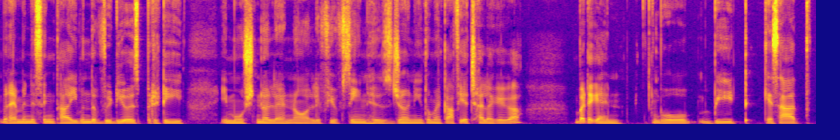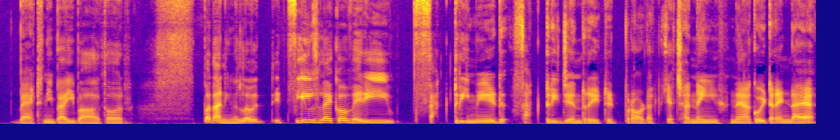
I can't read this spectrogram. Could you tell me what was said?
रेमिनिसिंग था even the video is pretty emotional and all if you seen his journey तुम्हें काफ़ी अच्छा लगेगा। बट अगेन वो बीट के साथ बैठ नहीं पाई बात और पता नहीं मतलब it feels like a very factory made factory generated product कि अच्छा नई, नया कोई ट्रेंड आया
